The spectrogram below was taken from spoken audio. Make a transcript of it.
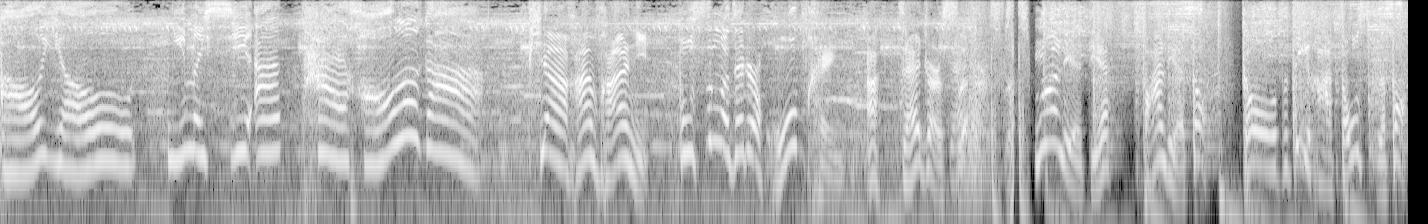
哦呦，你们西安太好了嘎！偏寒寒你，不是我在这儿胡喷你啊，在这儿是，我列爹发列倒，沟子底下都是宝，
